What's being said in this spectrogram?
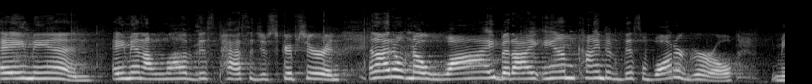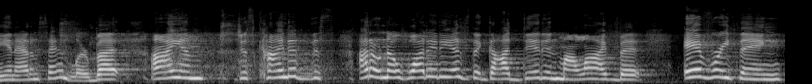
Amen. Amen. I love this passage of scripture, and, and I don't know why, but I am kind of this water girl, me and Adam Sandler, but I am just kind of this, I don't know what it is that God did in my life, but everything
